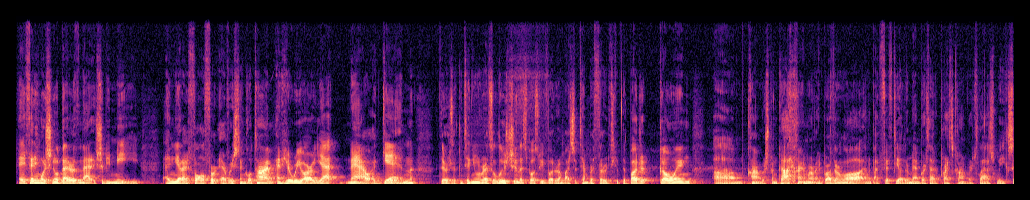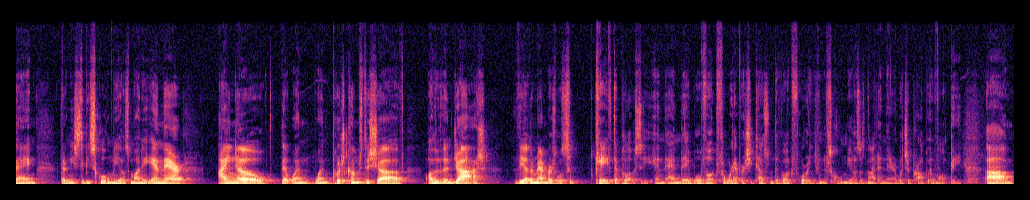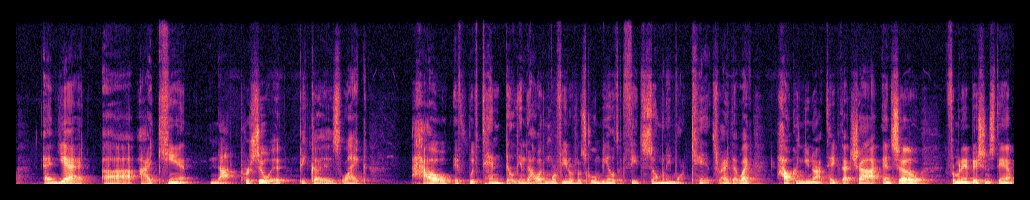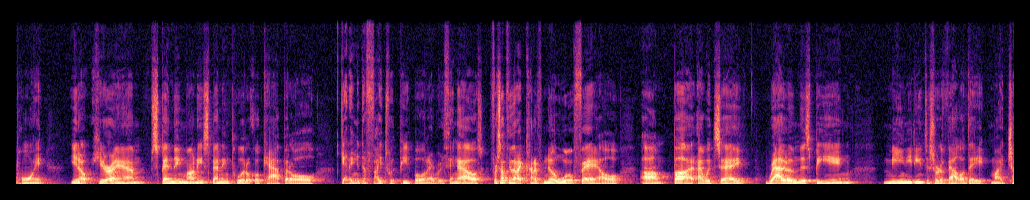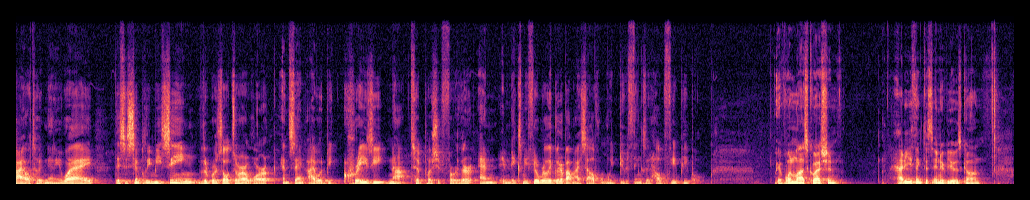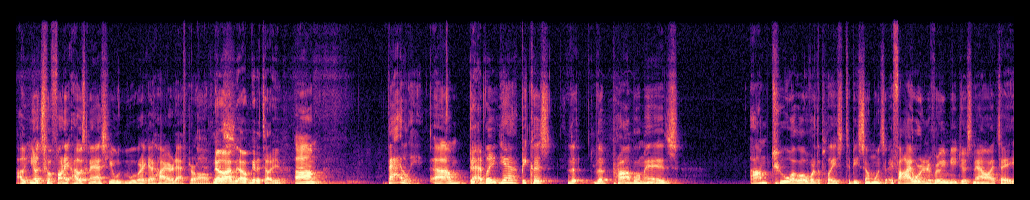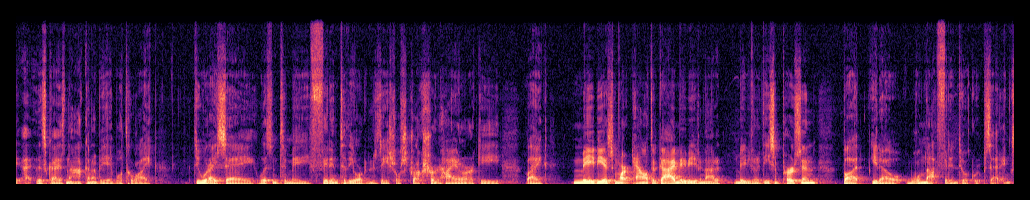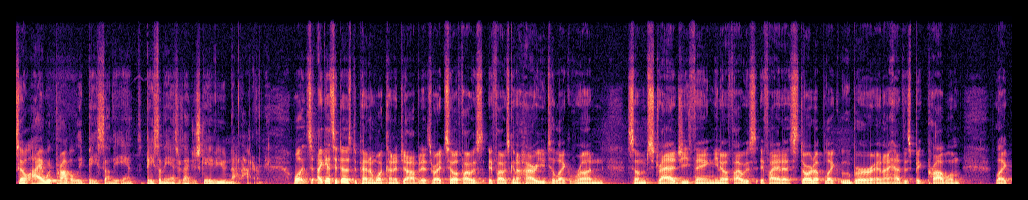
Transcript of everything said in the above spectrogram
if anyone should know better than that, it should be me. And yet I fall for it every single time. And here we are yet now again. There's a continuing resolution that's supposed to be voted on by September 3rd to keep the budget going. Um, Congressman Gottheimer, my brother-in-law, and about 50 other members had a press conference last week saying there needs to be school meals money in there. I know that when when push comes to shove, other than Josh, the other members will cave to Pelosi and, and they will vote for whatever she tells them to vote for, even if school meals is not in there, which it probably won't be. Um, and yet, uh, I can't not pursue it because, like, how if have ten billion dollars more for universal school meals, it feeds so many more kids, right? That like, how can you not take that shot? And so, from an ambition standpoint, you know, here I am spending money, spending political capital, getting into fights with people and everything else for something that I kind of know will fail. Um, but I would say, rather than this being me needing to sort of validate my childhood in any way, this is simply me seeing the results of our work and saying I would be crazy not to push it further. And it makes me feel really good about myself when we do things that help feed people. We have one last question. How do you think this interview has gone? Uh, you know, it's so funny. I was going to ask you would I get hired after all of this? No, I'm, I'm going to tell you. badly. Um, be- Badly? yeah, because the the problem is, I'm too all over the place to be someone's. If I were interviewing me just now, I'd say "Uh, this guy's not going to be able to like do what I say, listen to me, fit into the organizational structure and hierarchy. Like maybe a smart, talented guy, maybe even not a, maybe even a decent person, but you know will not fit into a group setting. So I would probably, based on the based on the answers I just gave you, not hire me. Well, I guess it does depend on what kind of job it is, right? So if I was if I was going to hire you to like run some strategy thing, you know, if I was if I had a startup like Uber and I had this big problem, like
